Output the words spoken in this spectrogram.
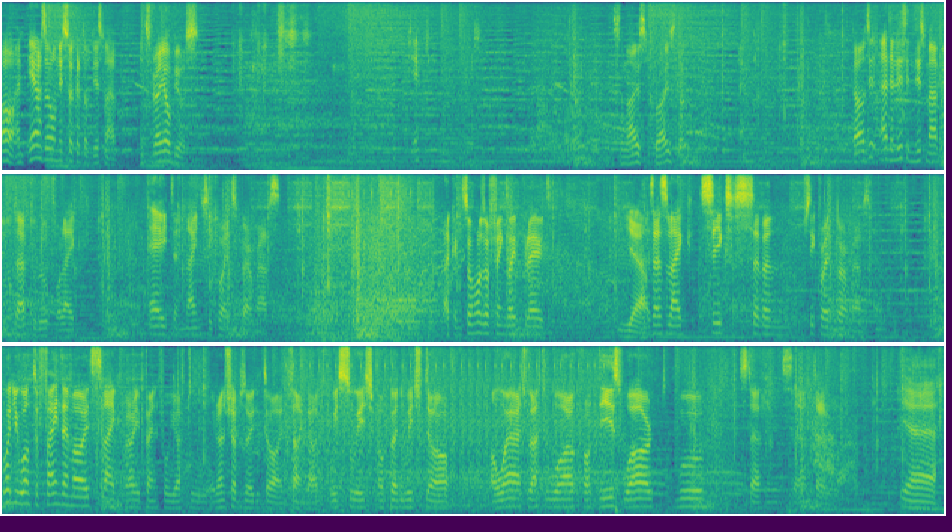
oh, and here's the only secret of this map. It's very obvious. A nice price though. Now, thi- at least in this map, you don't have to look for like 8 and 9 secrets per maps. Like in some other things I played, Yeah. there's like 6 or 7 secret per maps. And when you want to find them out, it's like very painful. You have to launch up the editor and find out which switch, open which door, or where to have to walk for this wall to move, and stuff. And it's uh, terrible. Yeah.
